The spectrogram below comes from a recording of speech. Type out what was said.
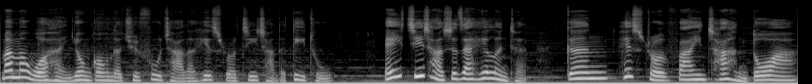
慢慢，我很用功的去复查了 h i s t r o 机场的地图。诶，机场是在 Hillington，跟 h i s t r o 发音差很多啊。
